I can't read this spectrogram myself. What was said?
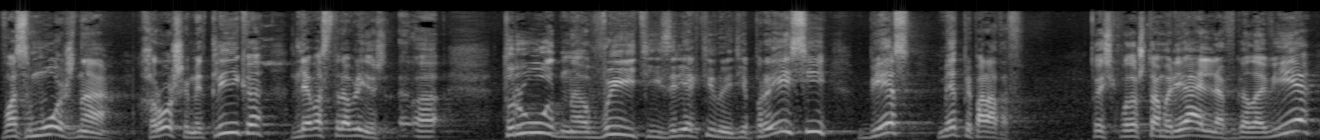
возможно, хорошая медклиника для восстановления. Есть, э, трудно выйти из реактивной депрессии без медпрепаратов. То есть, потому что там реально в голове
